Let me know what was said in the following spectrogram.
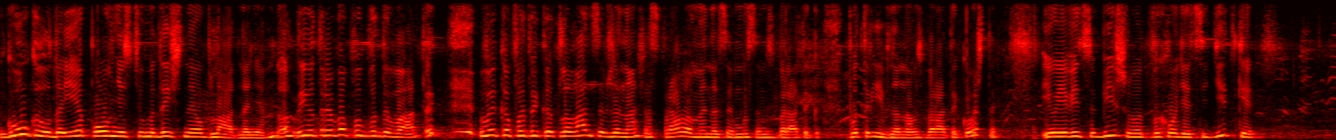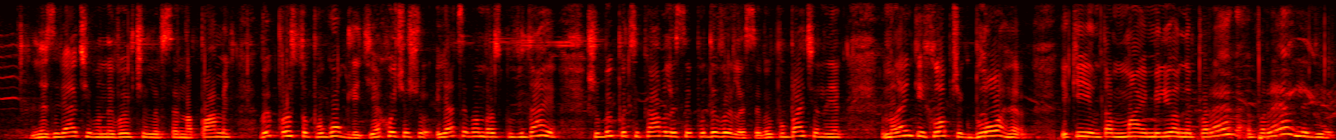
Google дає повністю медичне обладнання. Ну, але його треба побудувати. Викопати котлован це вже наша справа. Ми на це мусимо збирати. Потрібно нам збирати кошти. І уявіть собі, що от виходять ці дітки. Незрячі вони вивчили все на пам'ять. Ви просто погугліть. Я хочу, що я це вам розповідаю, щоб ви поцікавилися і подивилися. Ви побачили, як маленький хлопчик, блогер, який там має мільйони переглядів,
